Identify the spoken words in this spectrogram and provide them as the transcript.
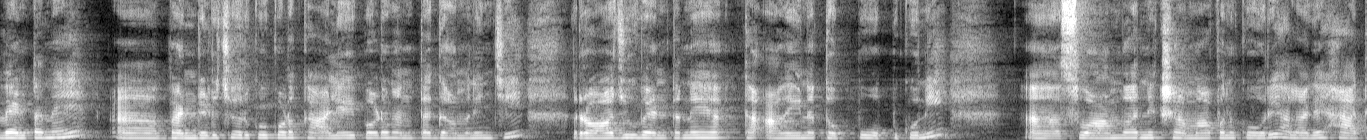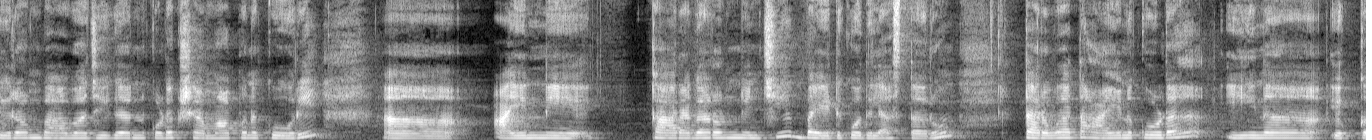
వెంటనే బండెడు చెరుకు కూడా ఖాళీ అయిపోవడం అంతా గమనించి రాజు వెంటనే అదైన తప్పు ఒప్పుకొని స్వామివారిని క్షమాపణ కోరి అలాగే హాతీరామ్ బాబాజీ గారిని కూడా క్షమాపణ కోరి ఆయన్ని కారాగారం నుంచి బయటకు వదిలేస్తారు. తర్వాత ఆయన కూడా ఈయన యొక్క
